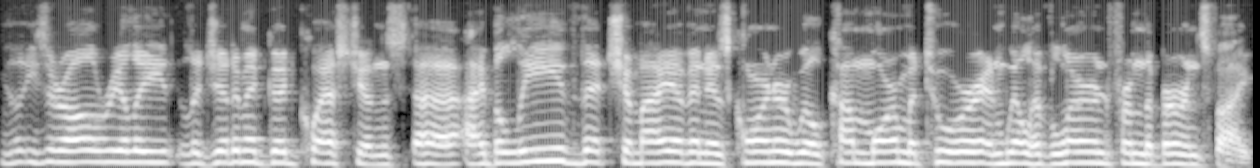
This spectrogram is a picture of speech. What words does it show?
These are all really legitimate, good questions. Uh, I believe that Chimaev in his corner will come more mature and will have learned from the Burns fight.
